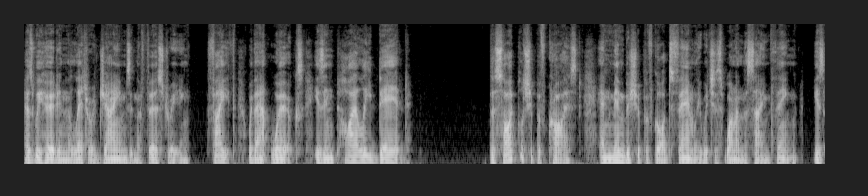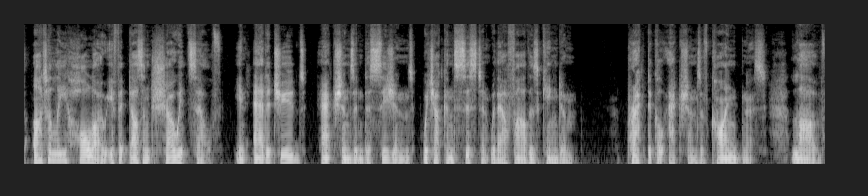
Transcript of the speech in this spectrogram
As we heard in the letter of James in the first reading, faith without works is entirely dead. Discipleship of Christ and membership of God's family, which is one and the same thing, is utterly hollow if it doesn't show itself in attitudes, actions, and decisions which are consistent with our Father's kingdom. Practical actions of kindness, love,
